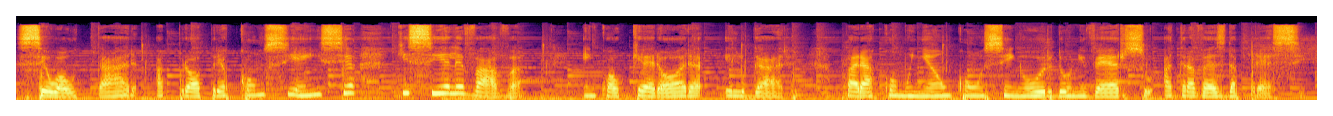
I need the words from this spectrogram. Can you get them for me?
Seu altar, a própria consciência que se elevava em qualquer hora e lugar para a comunhão com o Senhor do universo através da prece.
